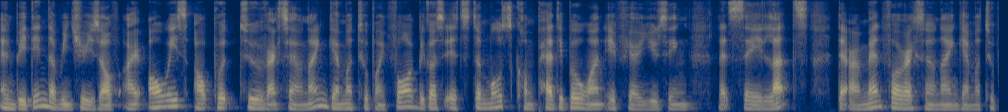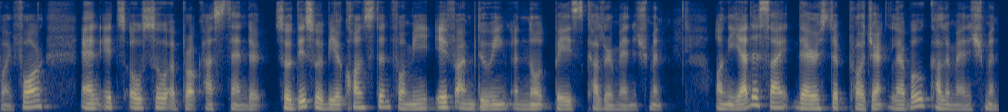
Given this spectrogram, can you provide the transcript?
And within DaVinci Resolve, I always output to Rec 709 Gamma 2.4 because it's the most compatible one if you're using, let's say, LUTs that are meant for Rec 709 Gamma 2.4, and it's also a broadcast standard. So this will be a constant for me if I'm doing a node-based color management. On the other side, there is the project level color management.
